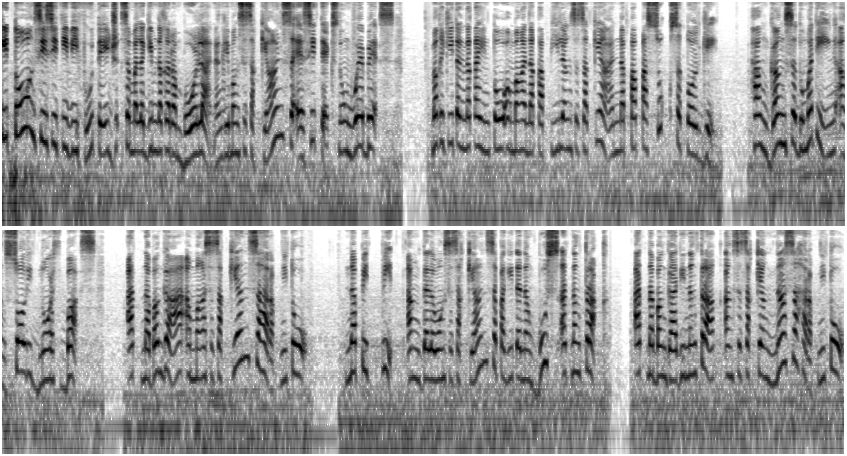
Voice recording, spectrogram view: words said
Ito ang CCTV footage sa malagim na karambola ng limang sasakyan sa SCTEX noong Webes. Makikitang nakahinto ang mga nakapilang sasakyan na papasok sa toll gate hanggang sa dumating ang Solid North Bus at nabangga ang mga sasakyan sa harap nito. Napitpit ang dalawang sasakyan sa pagitan ng bus at ng truck at nabangga din ng truck ang sasakyang nasa harap nito.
